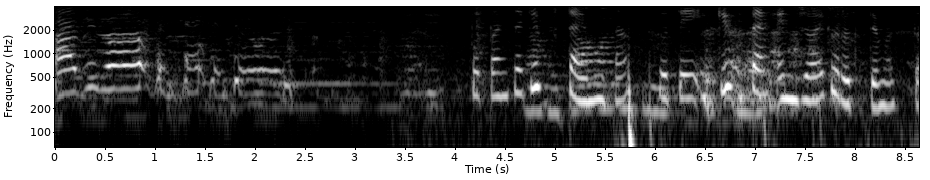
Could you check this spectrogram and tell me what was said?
हॅपी पप्पांचा गिफ्ट टाईम होता सो ते गिफ्ट टाईम एन्जॉय करत होते मस्त.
